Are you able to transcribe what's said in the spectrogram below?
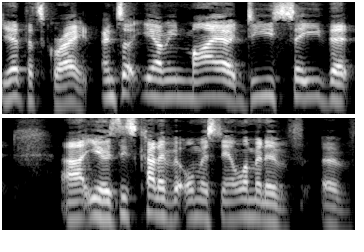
yeah, that's great. And so, yeah, I mean, Maya, do you see that? Uh, you know, is this kind of almost an element of of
